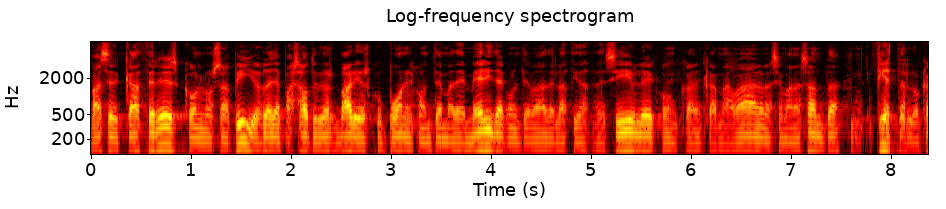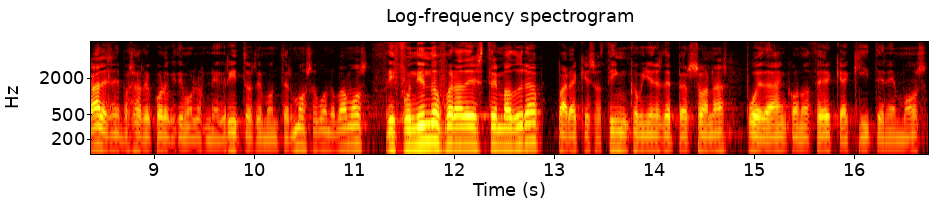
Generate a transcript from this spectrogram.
va a ser Cáceres con los sapillos. El año pasado tuvimos varios cupones con el tema de Mérida, con el tema de la ciudad accesible, con el carnaval, la Semana Santa, fiestas locales. El año pasado recuerdo que hicimos los negritos de Montermoso. Bueno, vamos difundiendo fuera de Extremadura para que esos 5 millones de personas puedan conocer que aquí tenemos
